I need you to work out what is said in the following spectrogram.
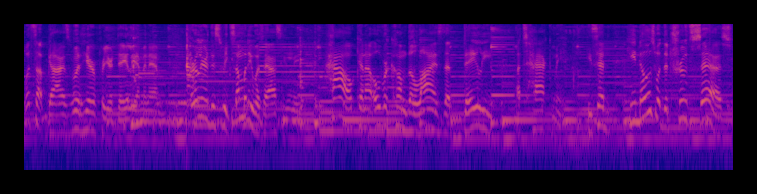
What's up guys, Wood here for your daily M&M. Earlier this week somebody was asking me, how can I overcome the lies that daily attack me? He said, he knows what the truth says,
